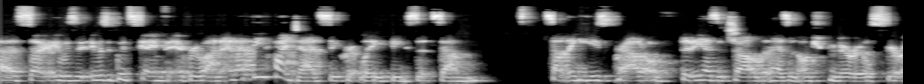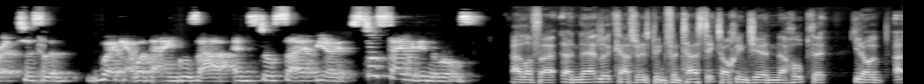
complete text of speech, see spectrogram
uh, so it was it was a good scheme for everyone, and I think my dad secretly thinks it's um, something he's proud of that he has a child that has an entrepreneurial spirit to sort of work out what the angles are and still say, you know, still stay within the rules. I love that. And uh, look, Catherine, it's been fantastic talking to you, and I hope that you know, uh,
